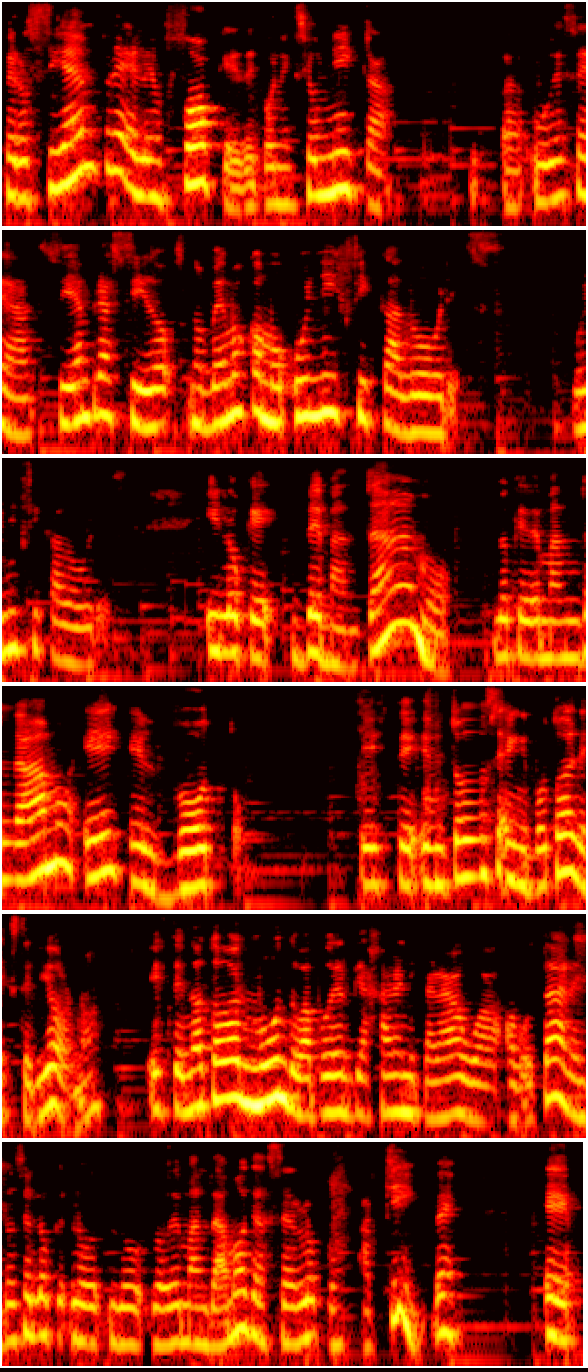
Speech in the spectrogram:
pero siempre el enfoque de Conexión NICA, uh, siempre ha sido, nos vemos como unificadores, unificadores. Y lo que demandamos, lo que demandamos es el voto este, entonces, en el voto del exterior, ¿no? Este, no todo el mundo va a poder viajar a Nicaragua a votar, entonces lo, lo, lo, demandamos de hacerlo pues, aquí, ¿ves? Eh,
